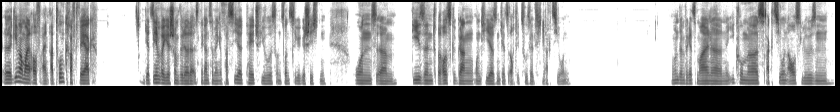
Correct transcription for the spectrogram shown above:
Äh, gehen wir mal auf ein Atomkraftwerk. Und jetzt sehen wir hier schon wieder, da ist eine ganze Menge passiert, Page Views und sonstige Geschichten. Und ähm, die sind rausgegangen und hier sind jetzt auch die zusätzlichen Aktionen. Und wenn wir jetzt mal eine E-Commerce-Aktion auslösen,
